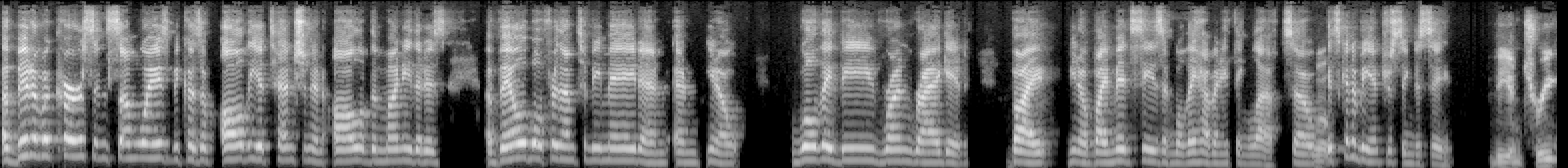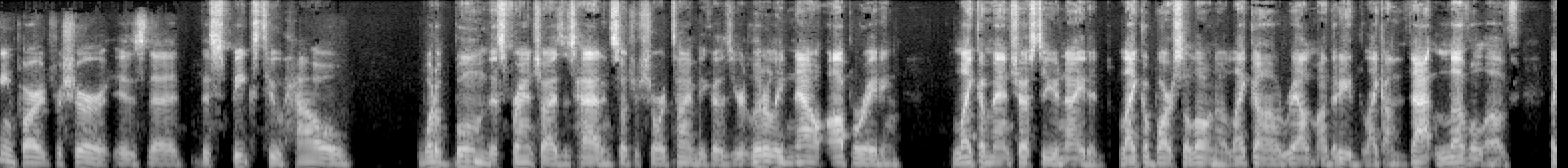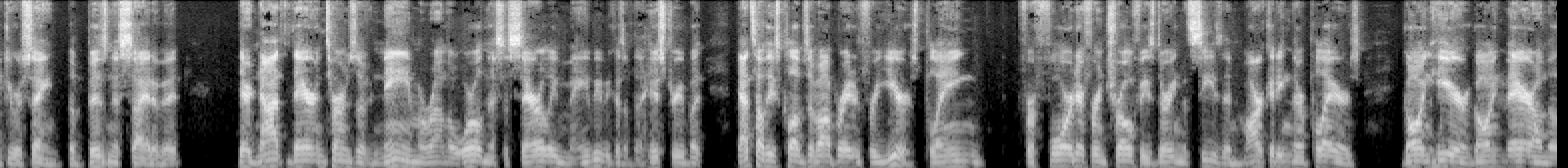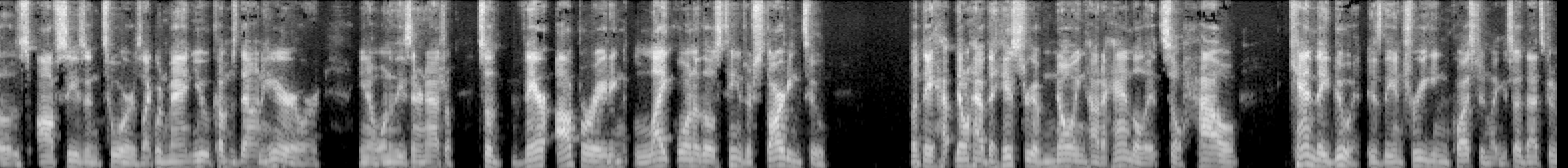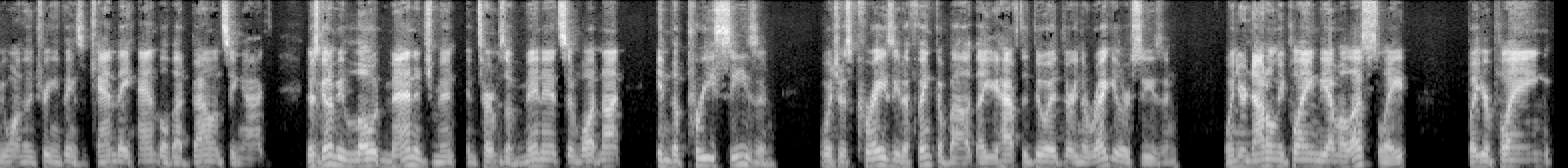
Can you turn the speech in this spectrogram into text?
a bit of a curse in some ways because of all the attention and all of the money that is available for them to be made and and you know will they be run ragged by you know by mid-season? Will they have anything left? So well, it's going to be interesting to see. The intriguing part for sure is that this speaks to how what a boom this franchise has had in such a short time because you're literally now operating like a Manchester United, like a Barcelona, like a Real Madrid, like on that level of, like you were saying, the business side of it, they're not there in terms of name around the world necessarily, maybe because of the history, but that's how these clubs have operated for years, playing for four different trophies during the season, marketing their players, going here, going there on those off-season tours, like when Man U comes down here, or you know, one of these international. So they're operating like one of those teams, or starting to, but they ha- they don't have the history of knowing how to handle it. So how can they do it? Is the intriguing question. Like you said, that's going to be one of the intriguing things. Can they handle that balancing act? There's going to be load management in terms of minutes and whatnot in the preseason, which is crazy to think about that you have to do it during the regular season when you're not only playing the MLS slate, but you're playing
